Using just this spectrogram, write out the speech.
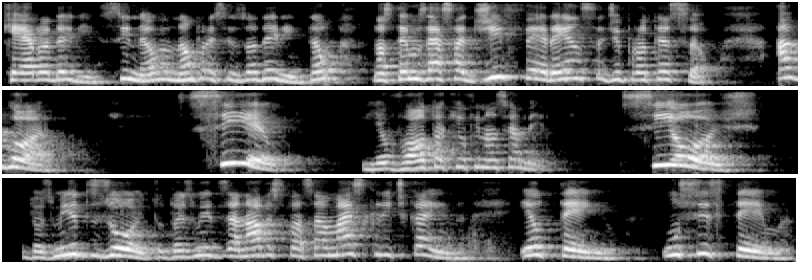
quero aderir, senão eu não preciso aderir. Então, nós temos essa diferença de proteção. Agora, se eu, e eu volto aqui ao financiamento, se hoje 2018, 2019, a situação é mais crítica ainda. Eu tenho um sistema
